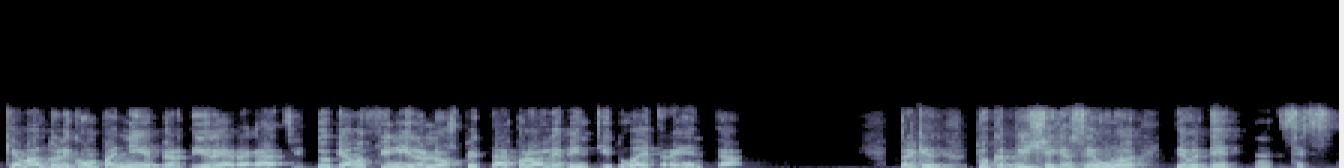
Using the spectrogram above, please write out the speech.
chiamando le compagnie per dire ragazzi, dobbiamo finire lo spettacolo alle 22.30. Perché tu capisci che se uno deve, de- se-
